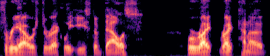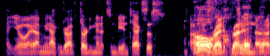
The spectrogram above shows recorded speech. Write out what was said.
three hours directly east of Dallas. We're right, right, kind of. You know, I mean, I can drive thirty minutes and be in Texas. Uh, oh, right, right okay. in. Uh,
